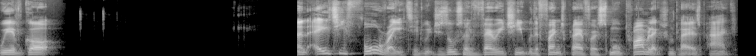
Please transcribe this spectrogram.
We have got an 84 rated, which is also very cheap with a French player for a small Prime Electrum players pack.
